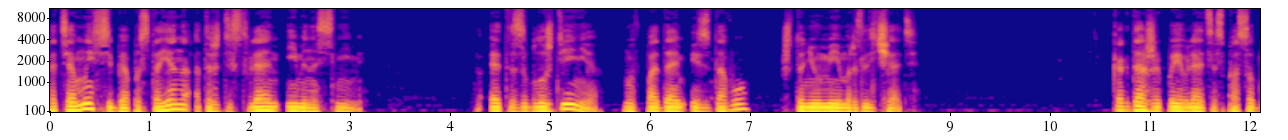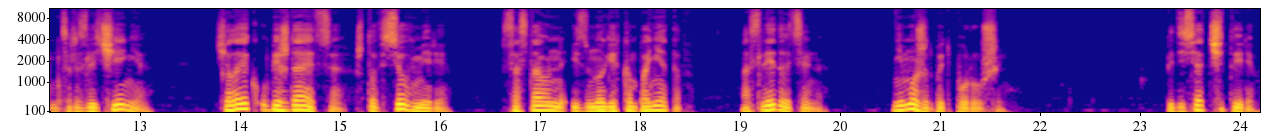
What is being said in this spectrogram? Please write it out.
хотя мы себя постоянно отождествляем именно с ними. В это заблуждение мы впадаем из-за того, что не умеем различать. Когда же появляется способность развлечения, человек убеждается, что все в мире составлено из многих компонентов, а следовательно, не может быть пурушей. 54.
